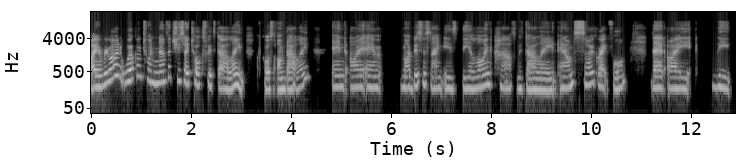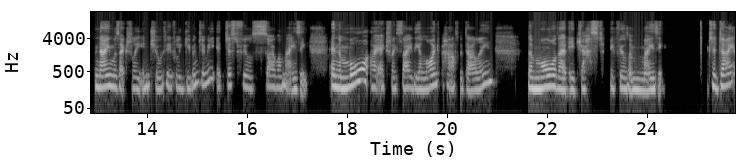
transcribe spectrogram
Hi, everyone. Welcome to another Tuesday Talks with Darleen. Of course, I'm Darleen, and I am, my business name is The Aligned Path with Darleen. And I'm so grateful that I, the name was actually intuitively given to me. It just feels so amazing. And the more I actually say The Aligned Path with Darleen, the more that it just, it feels amazing. Today, I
